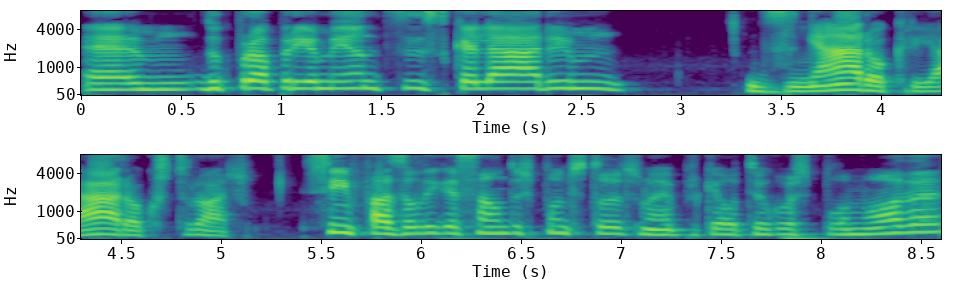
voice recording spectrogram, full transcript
ehm, do que propriamente se calhar hum, desenhar ou criar ou costurar. Sim, faz a ligação dos pontos todos, não é? Porque é o teu gosto pela moda,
